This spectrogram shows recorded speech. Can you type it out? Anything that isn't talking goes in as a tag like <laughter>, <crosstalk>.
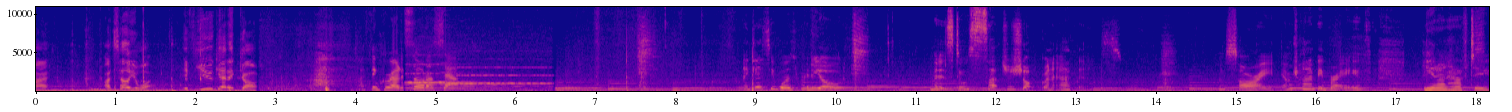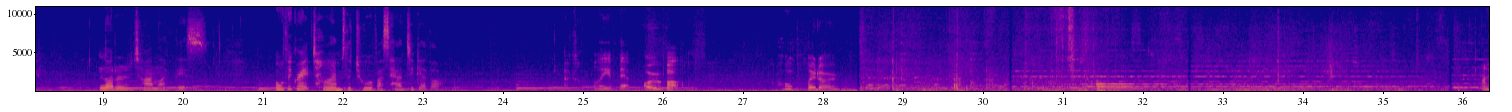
I... I tell you what, if you get it going... I think we're out of sort us out. I guess he was pretty old, but it's still such a shock when it happens. I'm sorry. I'm trying to be brave. You don't have to. Not at a time like this. All the great times the two of us had together. I can't believe they're over. Poor Pluto.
